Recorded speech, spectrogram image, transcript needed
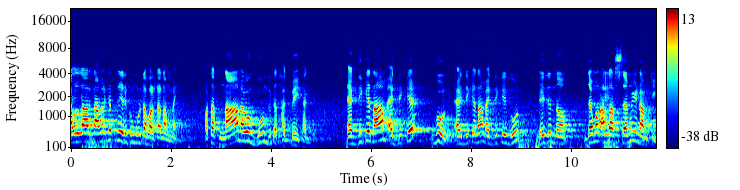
আল্লাহর নামের ক্ষেত্রে এরকম উল্টা পাল্টা নাম নাই। অর্থাৎ নাম এবং গুণ দুটা থাকবেই থাকবে। একদিকে নাম, একদিকে গুণ। একদিকে নাম, একদিকে গুণ। এই জন্য যেমন আল্লাহর স্বামীর নামটি,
